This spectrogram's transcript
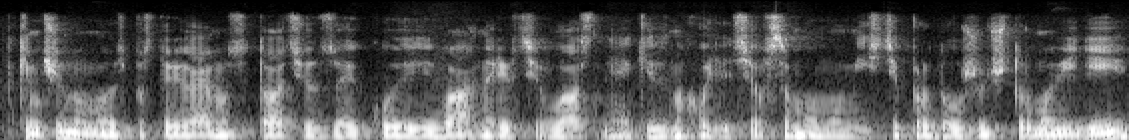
Таким чином ми спостерігаємо ситуацію, за якої вагнерівці, власне, які знаходяться в самому місті, продовжують штурмові дії.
